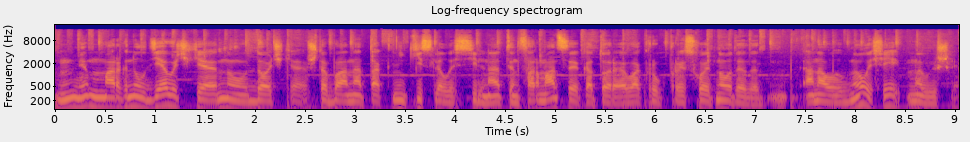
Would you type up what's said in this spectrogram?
Моргнул девочке, ну, дочке, чтобы она так не кислилась сильно от информации, которая вокруг происходит. Ну, вот это, она улыбнулась, и мы вышли.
